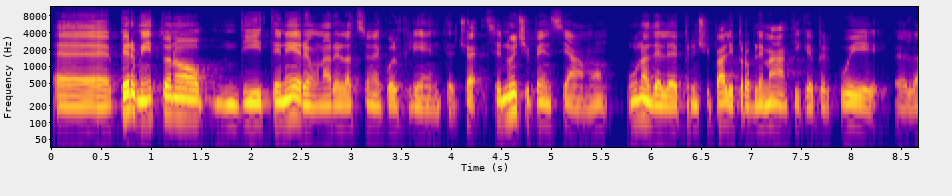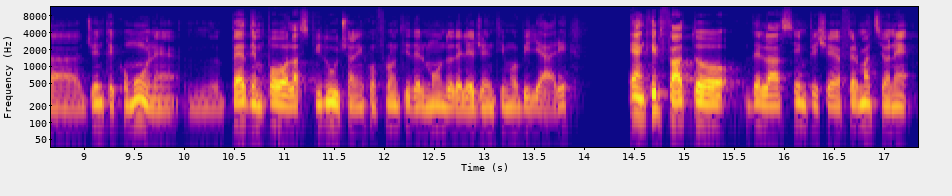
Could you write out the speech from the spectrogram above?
eh, permettono di tenere una relazione col cliente. Cioè, se noi ci pensiamo, una delle principali problematiche per cui eh, la gente comune mh, perde un po' la sfiducia nei confronti del mondo degli agenti immobiliari è anche il fatto della semplice affermazione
